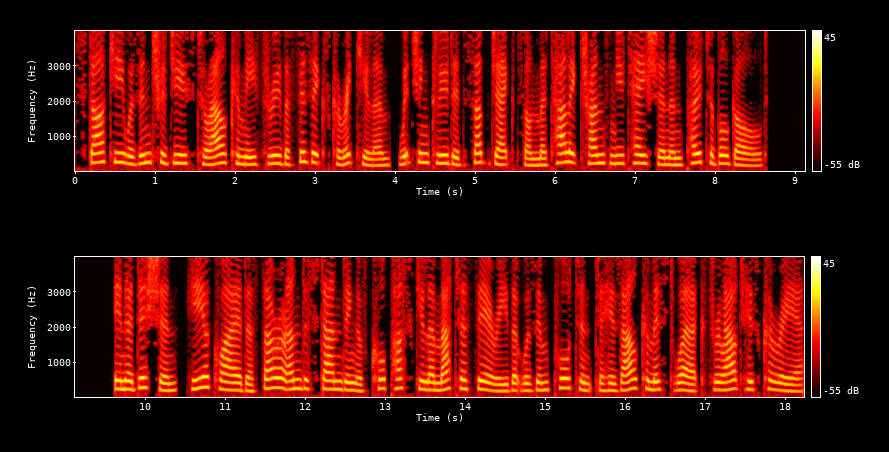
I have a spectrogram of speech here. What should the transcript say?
Starkey was introduced to alchemy through the physics curriculum, which included subjects on metallic transmutation and potable gold. In addition, he acquired a thorough understanding of corpuscular matter theory that was important to his alchemist work throughout his career.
